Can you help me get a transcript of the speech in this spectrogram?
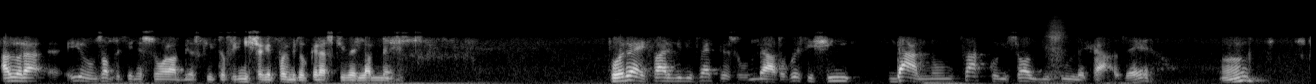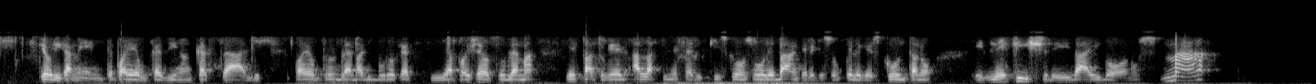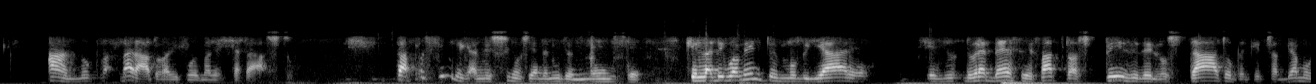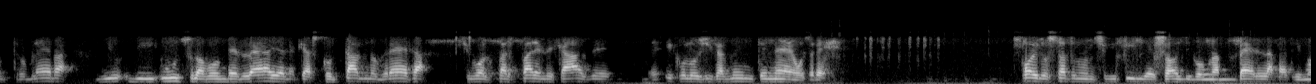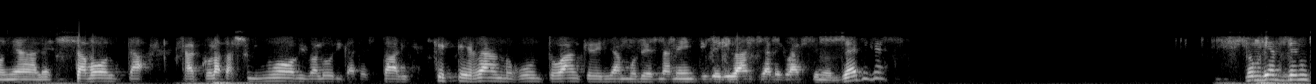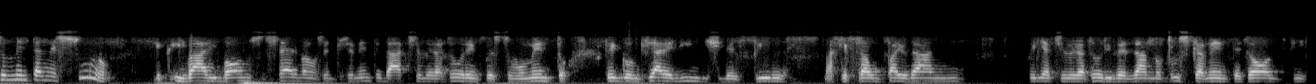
Allora, io non so perché nessuno l'abbia scritto, finisce che poi mi toccherà scriverla a me. Vorrei farvi riflettere su un dato, questi ci danno un sacco di soldi sulle case, eh? teoricamente, poi è un casino incassarli, poi è un problema di burocrazia, poi c'è il problema del fatto che alla fine si arricchiscono solo le banche perché sono quelle che scontano le fiche dei vari bonus, ma hanno varato la riforma del catasto. Ma possibile che a nessuno sia venuto in mente che l'adeguamento immobiliare che dovrebbe essere fatto a spese dello Stato perché abbiamo il problema di, di Ursula von der Leyen che ascoltando Greta ci vuole far fare le case eh, ecologicamente neutre. Poi lo Stato non si ripiglia i soldi con una bella patrimoniale, stavolta calcolata sui nuovi valori catestali che terranno conto anche degli ammodernamenti derivanti dalle classi energetiche? Non vi è venuto in mente a nessuno che i vari bonus servano semplicemente da acceleratore in questo momento per gonfiare gli indici del PIL, ma che fra un paio d'anni quegli acceleratori verranno bruscamente tolti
